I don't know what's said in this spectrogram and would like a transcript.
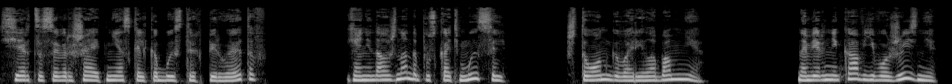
Сердце совершает несколько быстрых пируэтов. Я не должна допускать мысль, что он говорил обо мне. Наверняка в его жизни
